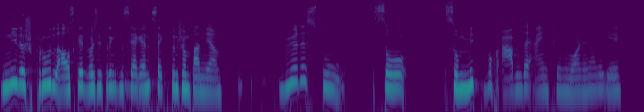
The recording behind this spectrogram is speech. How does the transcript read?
nie der Sprudel ausgeht, weil sie trinken sehr gern Sekt und Champagner. Würdest du so, so Mittwochabende einführen wollen in einer WG?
